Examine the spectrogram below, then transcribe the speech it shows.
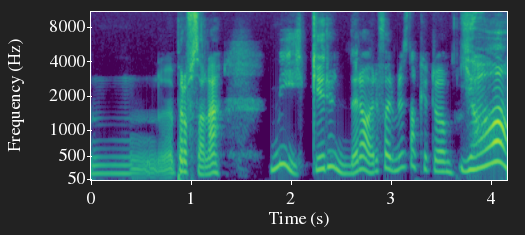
mm, proffserne. Myke, runde, rare former snakket du om. Ja!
